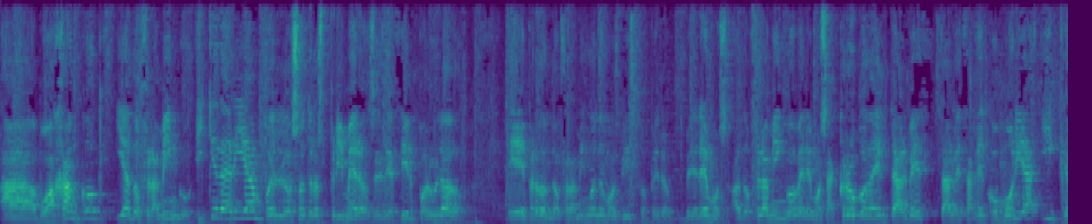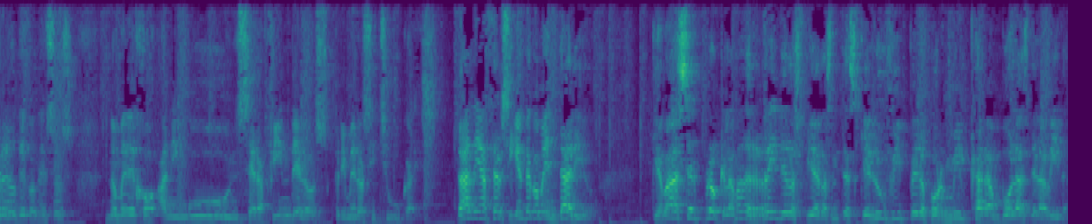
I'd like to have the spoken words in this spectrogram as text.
a Boa Hancock y a Doflamingo. Y quedarían pues los otros primeros, es decir, por un lado, eh, perdón, Doflamingo no hemos visto, pero veremos a Doflamingo, veremos a Crocodile tal vez, tal vez a Gecko Moria y creo que con esos no me dejo a ningún serafín de los primeros Ichibukais. Dani hace el siguiente comentario, que va a ser proclamado rey de los piratas antes que Luffy, pero por mil carambolas de la vida.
